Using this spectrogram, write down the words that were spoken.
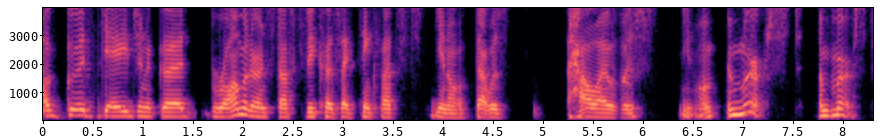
a good gauge and a good barometer and stuff because i think that's you know that was how i was you know immersed immersed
